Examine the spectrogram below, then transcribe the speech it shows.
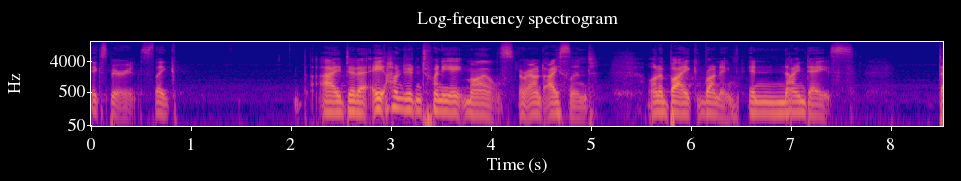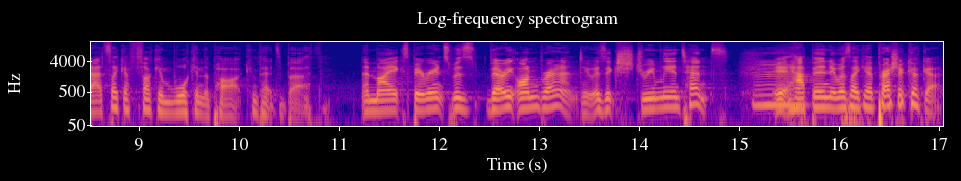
experienced. Like, I did a 828 miles around Iceland on a bike running in nine days. That's like a fucking walk in the park compared to birth. And my experience was very on brand. It was extremely intense. It mm. happened, it was like a pressure cooker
